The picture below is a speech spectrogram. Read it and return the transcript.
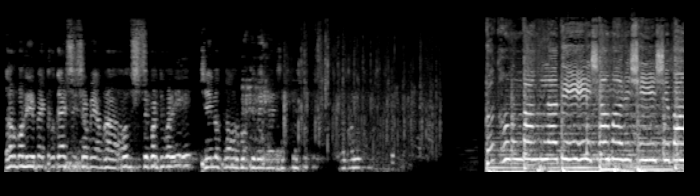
ধর্ম নিরপেক্ষ দেশ হিসাবে আমরা প্রতিষ্ঠিত করতে পারি, সেই লক্ষ্যে আমার প্রথম বাংলাদেশ, আমার শেষ বাংলা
